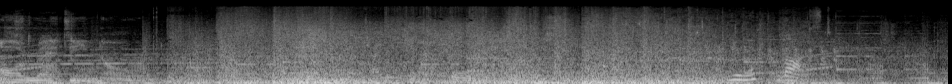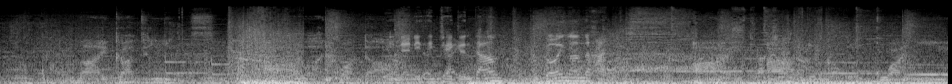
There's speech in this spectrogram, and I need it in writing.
already known. Unit lost. My gut leads. My Guan Need anything taken down? Going on the hunt. Guan Yin.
